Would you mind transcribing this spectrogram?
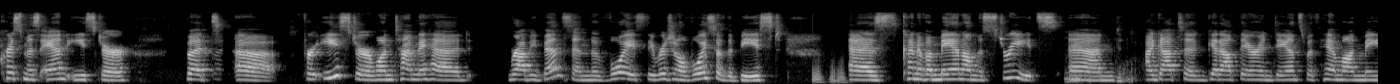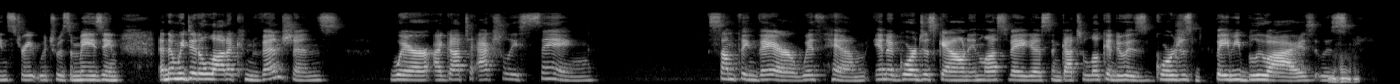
Christmas and Easter, but uh, for Easter one time they had Robby Benson, the voice, the original voice of the Beast, as kind of a man on the streets, and I got to get out there and dance with him on Main Street, which was amazing. And then we did a lot of conventions where I got to actually sing something there with him in a gorgeous gown in Las Vegas and got to look into his gorgeous baby blue eyes. It was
